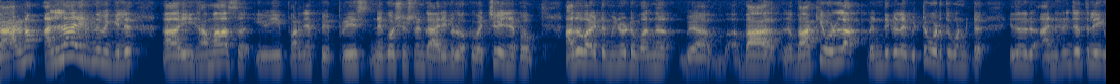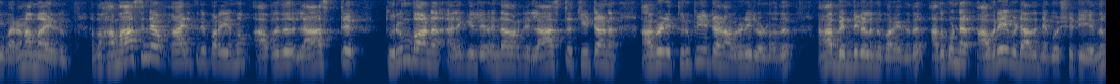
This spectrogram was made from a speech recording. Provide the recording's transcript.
കാരണം അല്ലായിരുന്നുവെങ്കിൽ ഈ ഹമാസ് ഈ പറഞ്ഞ പ്രീസ് നെഗോഷിയേഷൻ കാര്യങ്ങളും ഒക്കെ വെച്ച് കഴിഞ്ഞപ്പം അതുമായിട്ട് മുന്നോട്ട് വന്ന് ബാക്കിയുള്ള ബന്ധുക്കളെ വിട്ടുകൊടുത്തുകൊണ്ടിട്ട് ഇതിനൊരു അനുരഞ്ജത്തിലേക്ക് വരണമായിരുന്നു. അപ്പൊ ഹമാസിന്റെ കാര്യത്തിൽ പറയുമ്പം അവർ ലാസ്റ്റ് തുരുമ്പാണ് അല്ലെങ്കിൽ എന്താ പറയുക ലാസ്റ്റ് ചീട്ടാണ് അവരുടെ തുരുപ്പ് ചീട്ടാണ് അവരുടെ ഉള്ളത് ആ ബന്ധുക്കൾ എന്ന് പറയുന്നത്. അതുകൊണ്ട് അവരെ വിടാതെ നെഗോഷിയേറ്റ് ചെയ്യുന്നു.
